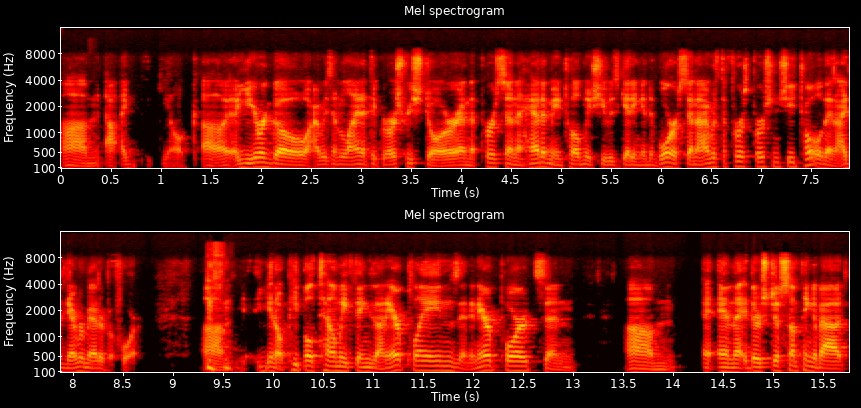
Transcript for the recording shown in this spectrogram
Um, I, you know, uh, a year ago, I was in line at the grocery store, and the person ahead of me told me she was getting a divorce, and I was the first person she told, and I'd never met her before. Um, you know, people tell me things on airplanes and in airports, and um, and there's just something about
